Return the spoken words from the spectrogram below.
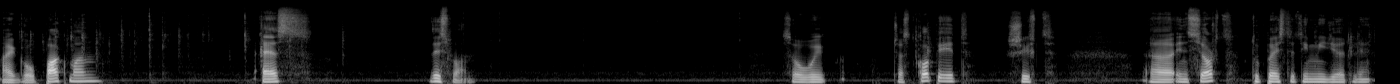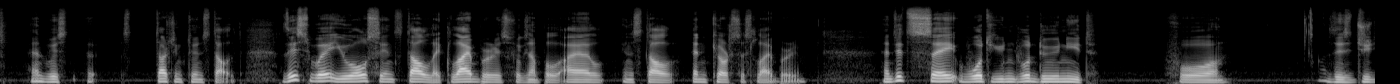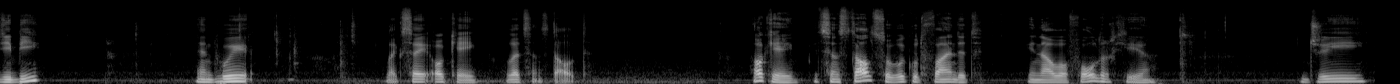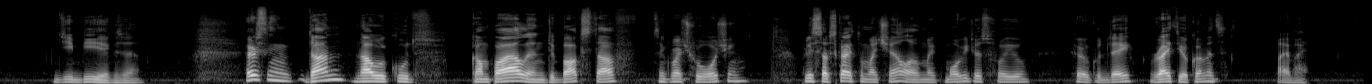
I go pacman s this one. So we just copy it shift uh, insert to paste it immediately and we uh, starting to install it. This way you also install like libraries, for example, I'll install ncurses library. And it say what you what do you need for this GDB and we like say okay let's install it. Okay it's installed so we could find it in our folder here. Gdb exam everything done. Now we could compile and debug stuff. Thank you much for watching. Please subscribe to my channel. I'll make more videos for you. Have a good day. Write your comments. Bye bye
